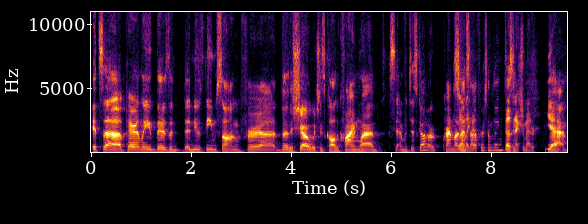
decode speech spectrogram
It's uh apparently there's a, a new theme song for uh the, the show which is called Crime Lab San Francisco or Crime Lab SF like or something. Doesn't actually matter. Yeah.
